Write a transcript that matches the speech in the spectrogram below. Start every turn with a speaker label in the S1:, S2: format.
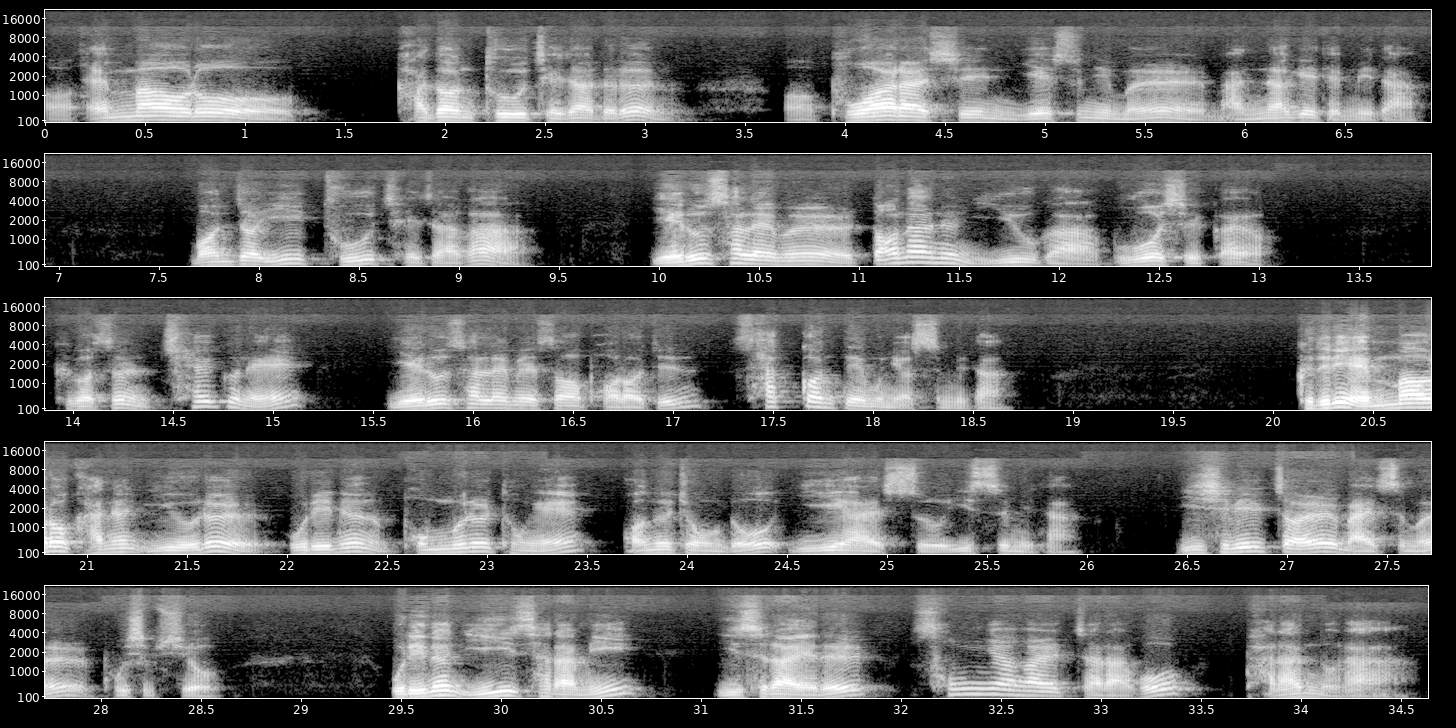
S1: 어, 엠마오로 가던 두 제자들은 어, 부활하신 예수님을 만나게 됩니다. 먼저 이 두 제자가 예루살렘을 떠나는 이유가 무엇일까요? 그것은 최근에 예루살렘에서 벌어진 사건 때문이었습니다. 그들이 엠마오로 가는 이유를 우리는 본문을 통해 어느 정도 이해할 수 있습니다. 21절 말씀을 보십시오. 우리는 이 사람이 이스라엘을 속량할 자라고 바랐노라.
